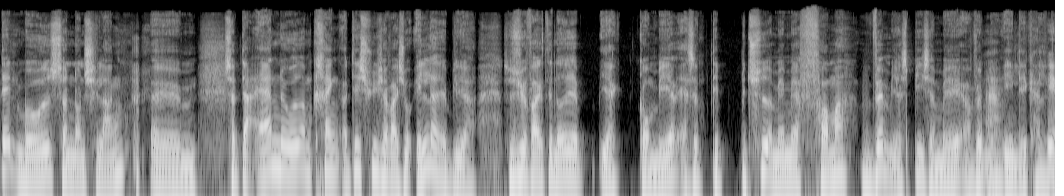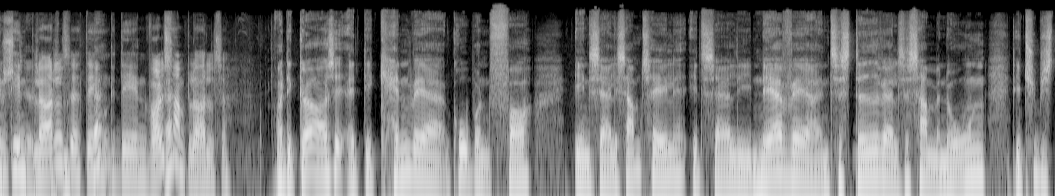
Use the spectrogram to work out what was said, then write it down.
den måde, så nonchalant. Øhm, så der er noget omkring, og det synes jeg faktisk, jo ældre jeg bliver, så synes jeg faktisk, det er noget, jeg, jeg går mere, altså det betyder mere og mere for mig, hvem jeg spiser med, og hvem ja. jeg egentlig ikke har lyst til. Det er en blottelse, det er, ja. det er en voldsom ja. blottelse. Og det gør også, at det kan være grobund for en særlig samtale, et særligt nærvær, en tilstedeværelse sammen med nogen. Det er typisk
